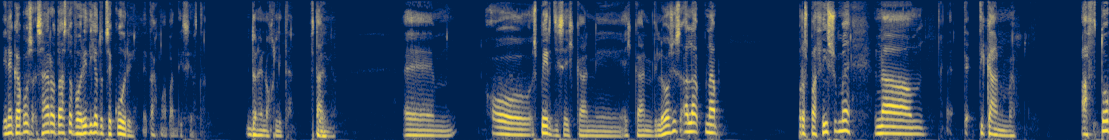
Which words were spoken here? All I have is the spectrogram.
είναι κάπως σαν ρωτάς το βορίδι για το τσεκούρι. Δεν τα έχουμε απαντήσει αυτά. Μην τον ενοχλείτε. Φτάνει. Ναι. Ε, ο Σπίρτζης έχει κάνει, έχει κάνει δηλώσεις, αλλά να προσπαθήσουμε να... Τι κάνουμε. Αυτό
